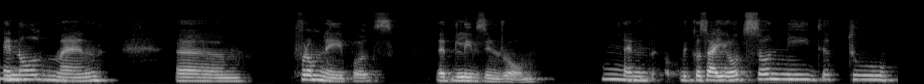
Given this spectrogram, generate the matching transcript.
mm. an old man um, from Naples that lives in Rome. Mm. And because I also need to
